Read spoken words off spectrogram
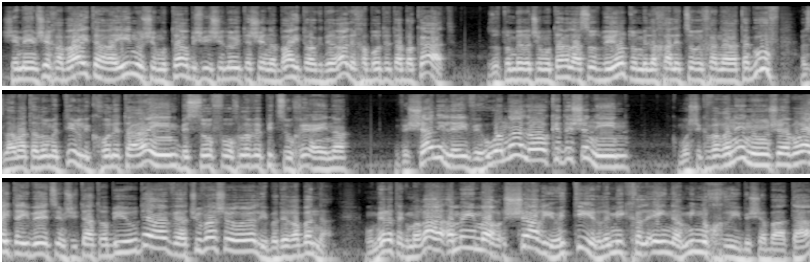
שמהמשך הביתה ראינו שמותר בשביל שלא יתעשן הבית או הגדרה לכבות את הבקעת. זאת אומרת שמותר לעשות ביום טוב מלאכה לצורך הנעת הגוף, אז למה אתה לא מתיר לכחול את העין בסוף אוכלה ופיצוחי עינה? ושני לי, והוא ענה לו כדשנין. כמו שכבר ענינו שהברייתא היא בעצם שיטת רבי יהודה, והתשובה שלו היא אליבא דרבנן. אומרת הגמרא, המימר שריו התיר למיקחל עינה מנוכרי בשבתה,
